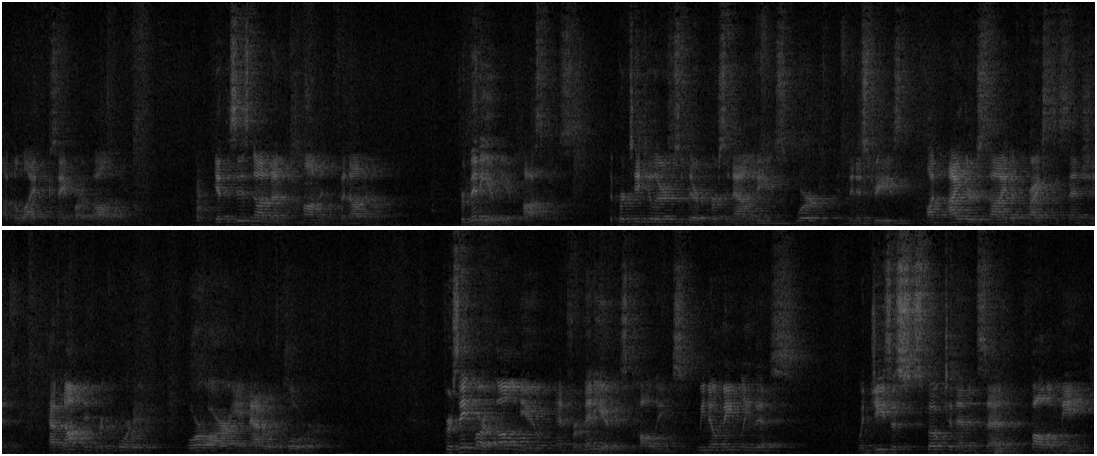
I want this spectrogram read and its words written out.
of the life of St. Bartholomew. Yet this is not an uncommon phenomenon. For many of the apostles, the particulars of their personalities, work, and ministries on either side of Christ's ascension have not been recorded or are a matter of lore. For St. Bartholomew and for many of his colleagues, we know mainly this. When Jesus spoke to them and said, Follow me,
